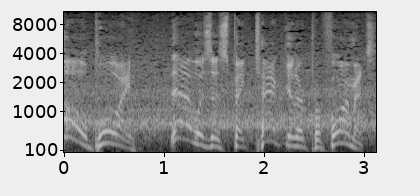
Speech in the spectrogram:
Oh, boy. That was a spectacular performance.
